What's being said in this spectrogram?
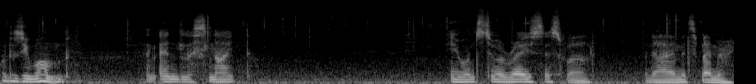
What does he want? An endless night. He wants to erase this world, and I am its memory.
